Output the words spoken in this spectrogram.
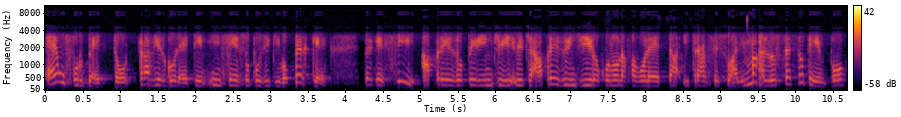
è un furbetto, tra virgolette, in senso positivo. Perché? perché sì ha preso, gi- cioè, ha preso in giro con una favoletta i transessuali, ma allo stesso tempo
